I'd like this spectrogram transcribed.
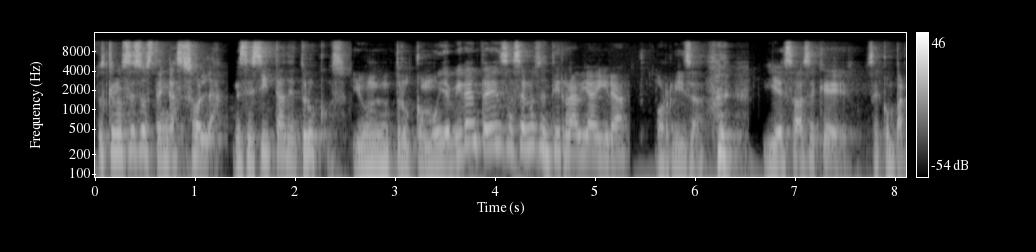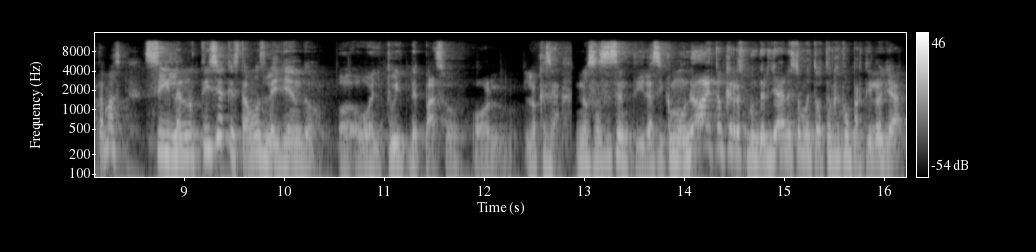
pues que no se sostenga sola, necesita de trucos y un truco muy evidente es hacernos sentir rabia, ira o risa y eso hace que se comparta más. Si la noticia que estamos leyendo o, el tweet de paso o lo que sea nos hace sentir así como no, tengo que responder ya en este momento, tengo que compartirlo ya.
